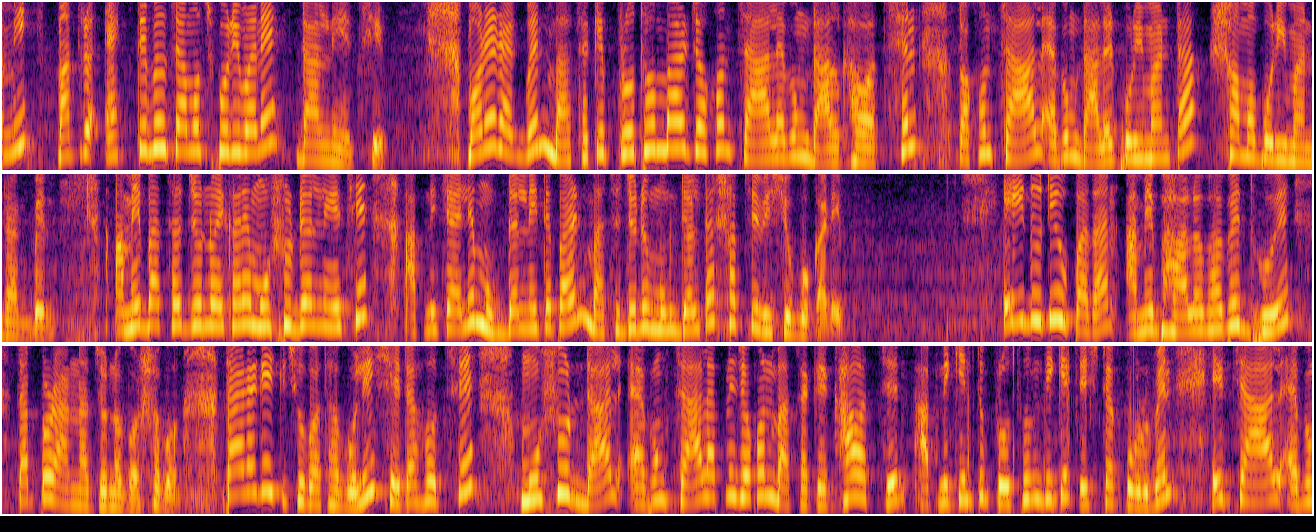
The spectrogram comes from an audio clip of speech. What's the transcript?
আমি মাত্র এক টেবিল চামচ পরিমাণে ডাল নিয়েছি। মনে রাখবেন, বাচ্চাকে প্রথমবার যখন চাল এবং ডাল খাওয়াচ্ছেন, তখন চাল এবং ডালের পরিমাণটা সমপরিমাণ রাখবেন। আমি বাচ্চার জন্য এখানে মুসুর ডাল নিয়েছি, আপনি চাইলে মুগ ডাল নিতে পারেন, বাচ্চার জন্য মুগ ডালটা সবচেয়ে বেশি উপকারী। এই দুটি উপাদান আমি ভালোভাবে ধুয়ে তারপর রান্নার জন্য বসাবো। তার আগে কিছু কথা বলি, সেটা হচ্ছে মুসুর ডাল এবং চাল আপনি যখন বাচ্চাকে খাওয়াচ্ছেন, আপনি কিন্তু প্রথম দিকে চেষ্টা করবেন এই চাল এবং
